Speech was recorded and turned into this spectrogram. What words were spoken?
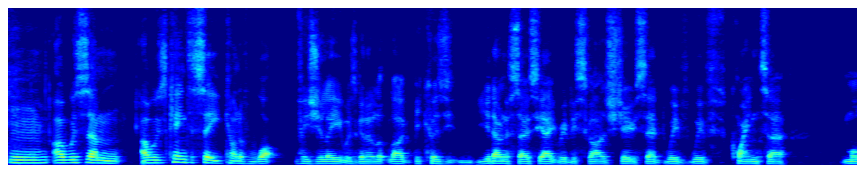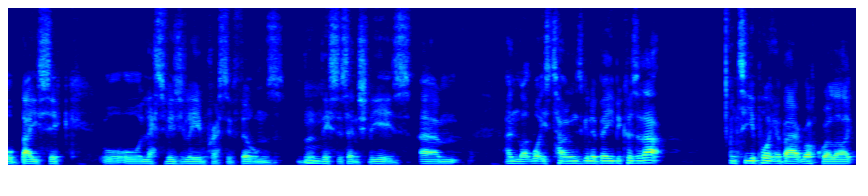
Mm, I was um I was keen to see kind of what visually it was going to look like because you don't associate Ridley Scott, as Stu said, with with quainter, more basic or, or less visually impressive films that Mm. this essentially is, um, and like what his tone's going to be because of that. And to your point about Rockwell, like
